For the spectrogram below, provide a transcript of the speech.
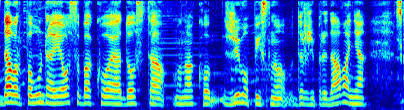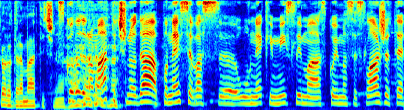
Davor Pavuna je osoba koja dosta onako živopisno drži predavanja. Skoro dramatično. Skoro dramatično, da, ponese vas e, u nekim mislima s kojima se slažete,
